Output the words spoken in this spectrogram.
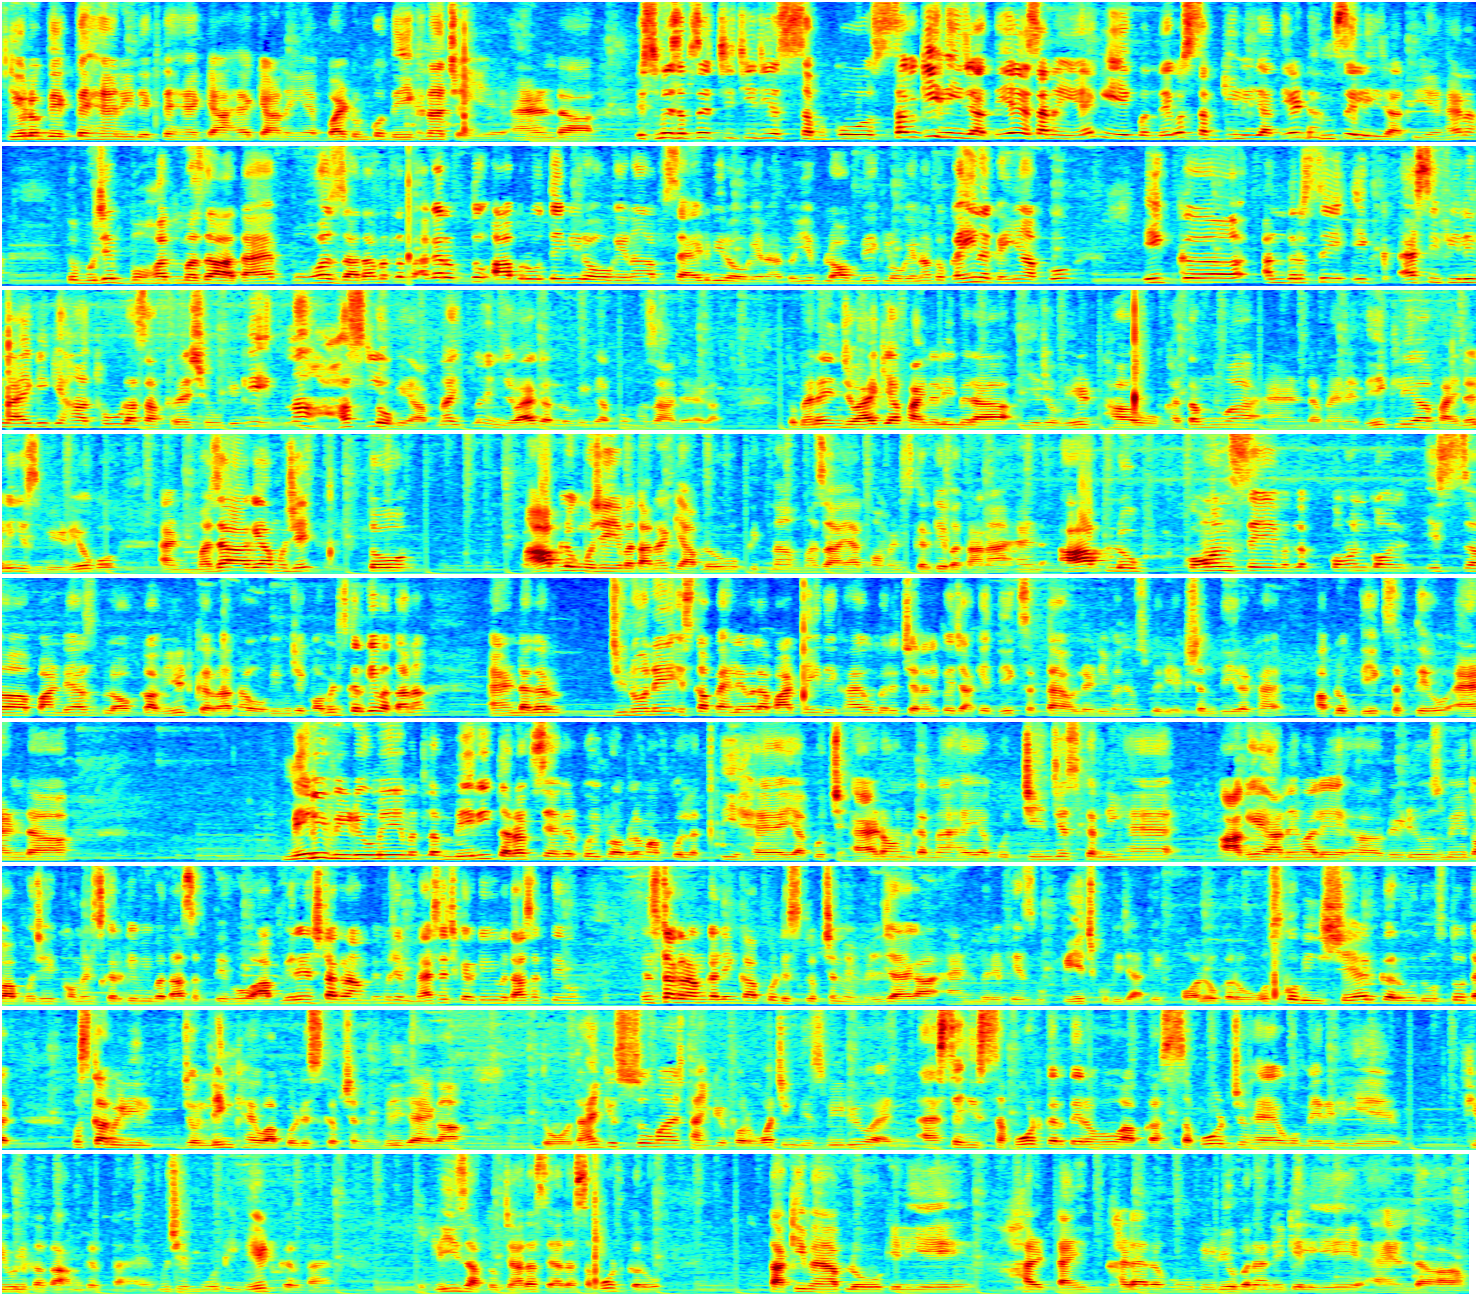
ये लोग देखते हैं नहीं देखते हैं क्या है क्या नहीं है बट उनको देखना चाहिए। एंड uh, इसमें सबसे अच्छी चीज़ ये सबको सबकी ली जाती है। ऐसा नहीं है कि एक बंदे को सबकी ली जाती है ढंग से ली जाती है है ना? तो मुझे बहुत मज़ा आता है बहुत ज़्यादा। मतलब अगर तो आप रोते भी रहोगे ना आप सैड भी रहोगे ना तो ये ब्लॉग देख लोगे ना तो कहीं ना कहीं आपको एक अंदर से एक ऐसी फीलिंग आएगी कि हाँ थोड़ा सा फ्रेश हो, क्योंकि इतना हंस लोगे आप ना, इतना इन्जॉय कर लोगे कि आपको मज़ा आ जाएगा। तो मैंने इन्जॉय किया फाइनली मेरा ये जो वेट था वो ख़त्म हुआ एंड मैंने देख लिया फाइनली इस वीडियो को एंड मज़ा आ गया मुझे। तो आप लोग मुझे ये बताना कि आप लोगों को कितना मज़ा आया कमेंट्स करके बताना एंड आप लोग कौन से मतलब कौन कौन इस पांड्यास ब्लॉग का वेट कर रहा था वो भी मुझे कमेंट्स करके बताना। एंड अगर जिन्होंने इसका पहले वाला पार्ट नहीं देखा है, वो मेरे चैनल पे जाके देख सकता है ऑलरेडी मैंने उस पर रिएक्शन दे रखा है। आप लोग देख सकते हो। एंड मेरी वीडियो में मतलब मेरी तरफ़ से अगर कोई प्रॉब्लम आपको लगती है या कुछ ऐड ऑन करना है या कुछ चेंजेस करनी है आगे आने वाले वीडियोस में तो आप मुझे कमेंट्स करके भी बता सकते हो। आप मेरे इंस्टाग्राम पे मुझे मैसेज करके भी बता सकते हो। इंस्टाग्राम का लिंक आपको डिस्क्रिप्शन में मिल जाएगा। एंड मेरे फेसबुक पेज को भी जाके फॉलो करो, उसको भी शेयर करो दोस्तों तक। उसका भी जो लिंक है वो आपको डिस्क्रिप्शन में मिल जाएगा। तो thank you so much thank you for watching this video and ऐसे ही सपोर्ट करते रहो। आपका सपोर्ट जो है वो मेरे लिए फ्यूल का काम करता है मुझे मोटिवेट करता है। तो प्लीज़ आप लोग ज़्यादा से ज़्यादा सपोर्ट करो ताकि मैं आप लोगों के लिए हर टाइम खड़ा रहूँ वीडियो बनाने के लिए एंड uh,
